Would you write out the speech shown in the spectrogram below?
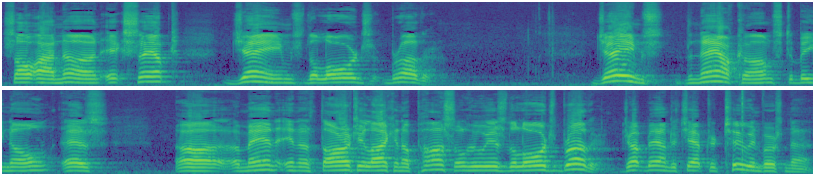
saw I none except James, the Lord's brother. James now comes to be known as uh, a man in authority like an apostle who is the Lord's brother. Drop down to chapter 2 and verse 9.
